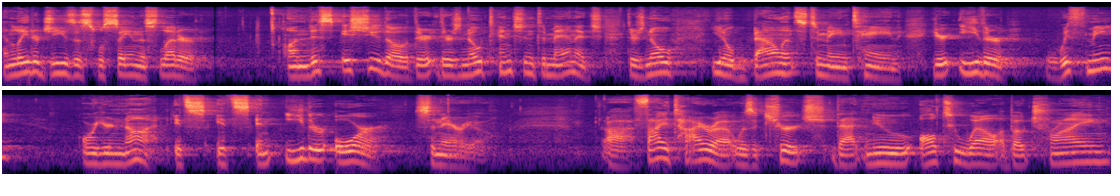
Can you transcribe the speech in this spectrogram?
And later, Jesus will say in this letter, on this issue, though, there, there's no tension to manage. There's no, you know, balance to maintain. You're either with me or you're not. It's, it's an either or scenario. Uh, Thyatira was a church that knew all too well about trying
